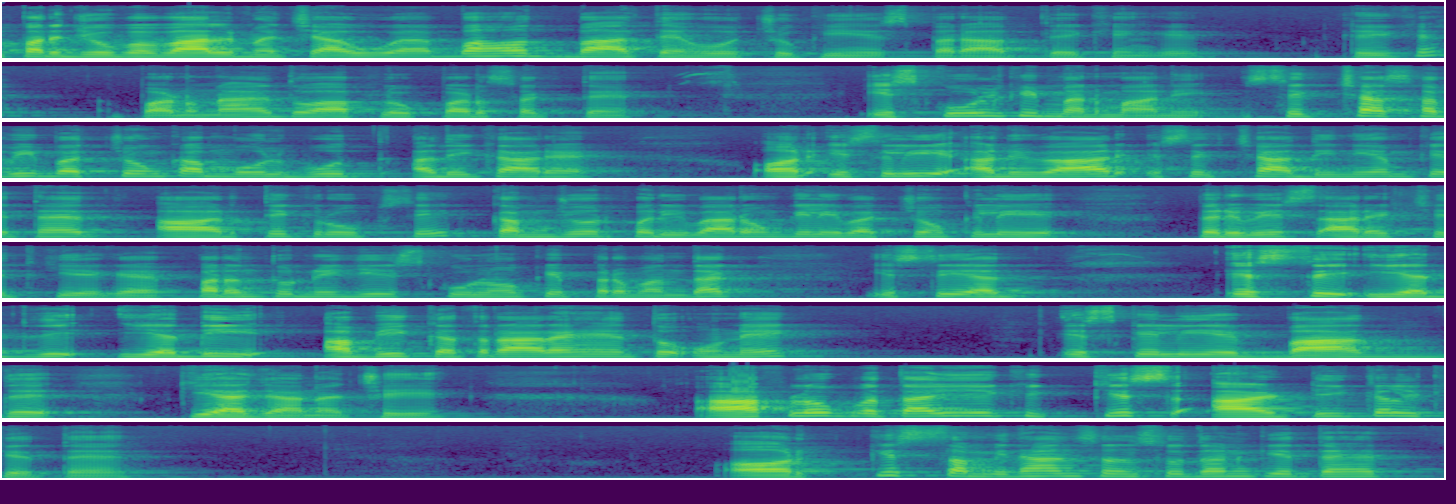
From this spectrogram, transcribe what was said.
पर जो बवाल मचा हुआ है, बहुत बातें हो चुकी हैं इस पर, आप देखेंगे। ठीक है? पढ़ना है तो आप लोग पढ़ सकते हैं। स्कूल की मनमानी, शिक्षा सभी बच्चों का मूलभूत अधिकार है और इसलिए अनिवार्य शिक्षा अधिनियम के तहत आर्थिक रूप से कमज़ोर परिवारों के लिए, बच्चों के लिए प्रवेश आरक्षित किए गए। परंतु निजी स्कूलों के प्रबंधक इससे इससे यदि यदि अभी कतरा रहे हैं तो उन्हें इसके लिए बाध्य किया जाना चाहिए। आप लोग बताइए कि किस आर्टिकल के तहत और किस संविधान संशोधन के तहत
